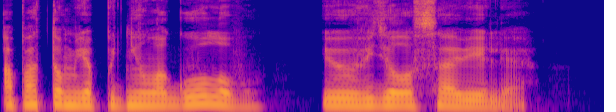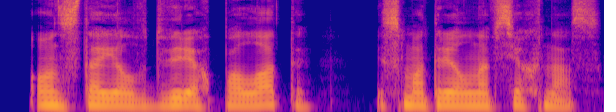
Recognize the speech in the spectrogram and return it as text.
А потом я подняла голову и увидела Савелия. Он стоял в дверях палаты и смотрел на всех нас.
